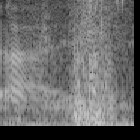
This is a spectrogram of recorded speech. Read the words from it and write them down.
God.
